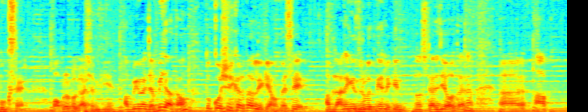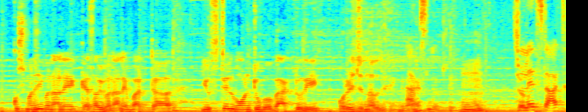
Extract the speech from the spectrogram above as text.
बुक्स हैं पॉपुलर प्रकाशन की हैं। अब भी मैं जब भी जाता हूँ तो कोशिश करता लेके आऊँ। वैसे अब लाने की ज़रूरत नहीं है लेकिन नॉस्टैल्जिया होता है ना। Uh, आप कुछ मर्ज़ी बना लें कैसा भी बना लें but you still want to go back to the original thing, right? Absolutely. Hmm. So, let's start.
